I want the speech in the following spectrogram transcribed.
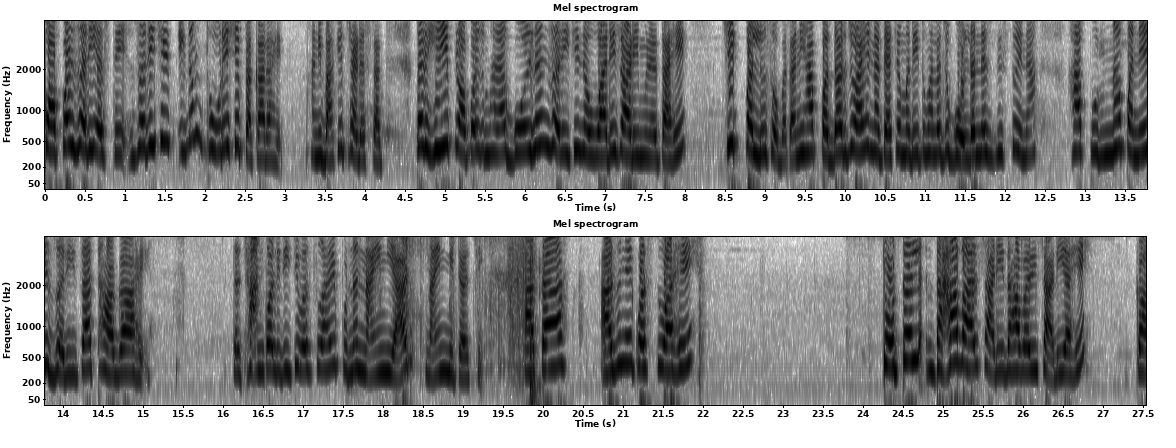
कॉपर जरी असते जरीचे एकदम थोडेसे प्रकार आहेत आणि बाकी थ्रेड असतात. तर ही प्रॉपर तुम्हाला गोल्डन जरीची नऊवारी साडी मिळत आहे. चित पल्लू सोबत. आणि हा पदर जो आहे ना त्याच्यामध्ये तुम्हाला जो गोल्डननेस दिसतोय ना हा पूर्णपणे जरीचा धागा आहे. तर छान क्वालिटीची वस्तू आहे पूर्ण नाईन यार्ड नाईन मीटरची आता अजून एक वस्तू आहे. टोटल दहा वार साडी दहा वारी साडी आहे. का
